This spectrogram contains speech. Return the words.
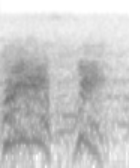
Graça!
